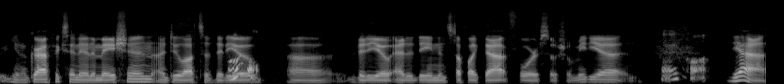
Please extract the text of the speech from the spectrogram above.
you know graphics and animation. I do lots of video oh. uh video editing and stuff like that for social media and very cool. Yeah.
